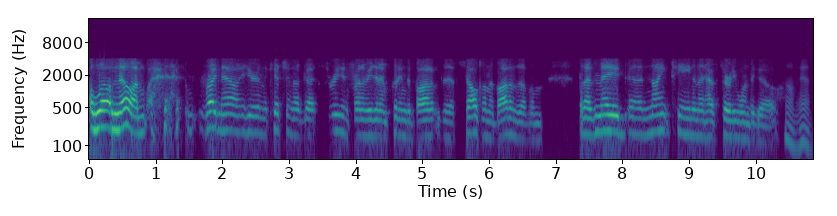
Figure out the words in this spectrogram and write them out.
Well, no, I'm right now here in the kitchen. I've got three in front of me that I'm putting the bottom, the felt on the bottoms of them but I've made uh, 19 and I have 31 to go. Oh man.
